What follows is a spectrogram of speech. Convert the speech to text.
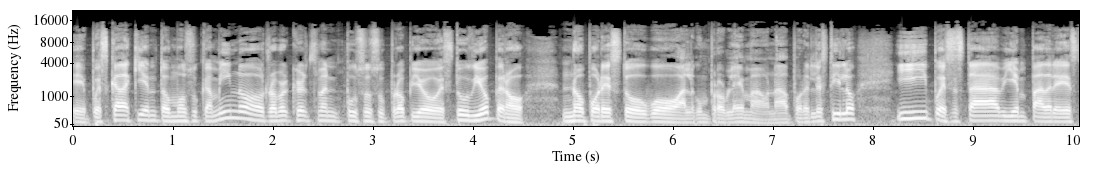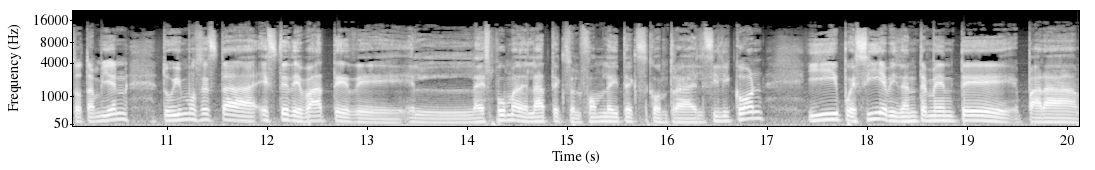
eh, pues cada quien tomó su camino. Robert Kurtzman puso su propio estudio, pero no por esto hubo algún problema o nada por el estilo. Y pues está bien padre esto. También tuvimos esta, este debate de la espuma de látex o el foam latex contra el silicón. Y pues sí, evidentemente para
